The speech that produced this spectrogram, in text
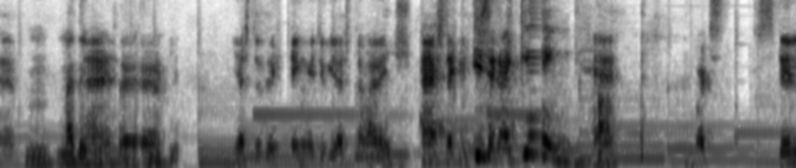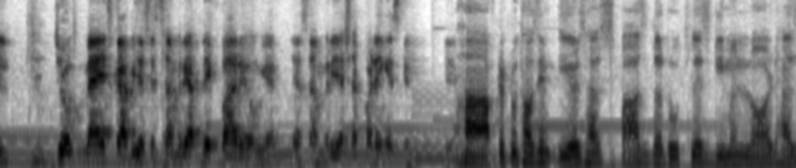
है मैं देखूँगा सर डेफिनेटली यश तो देखेंगे क्योंकि यश तो हमारे हैशटैग इसेगाई किंग है हाँ। बट स्टिल जो मैं इसका अभी जैसे समरी आप देख पा रहे होंगे या समरी ऐसा पढ़ेंगे इसके लिए। हाँ, after 2000 years has passed, the ruthless demon lord has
